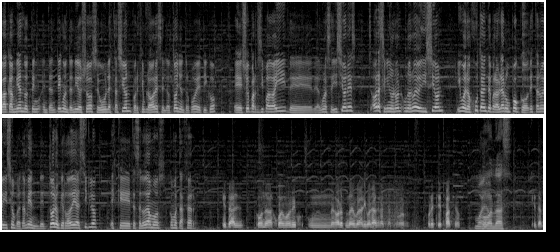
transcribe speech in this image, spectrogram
Va cambiando, tengo, entendido yo, según la estación. Por ejemplo, ahora es el Otoño Antropoético. Eh, yo he participado ahí de, algunas ediciones. Ahora se viene una, nueva edición. Y bueno, justamente para hablar un poco de esta nueva edición, pero también de todo lo que rodea el ciclo, es que te saludamos. ¿Cómo estás, Fer? ¿Qué tal? ¿Cómo andas, Juan Un abrazo también para Nicolás. Gracias por, por este espacio. ¿Cómo andás? ¿Qué tal?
